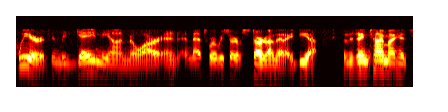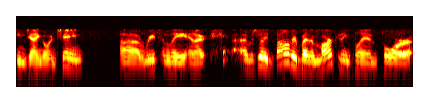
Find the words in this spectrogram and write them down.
queer, it's going to be gay neon noir, and and that's where we sort of started on that idea. At the same time, I had seen Django Unchained uh, recently, and I I was really bothered by the marketing plan for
